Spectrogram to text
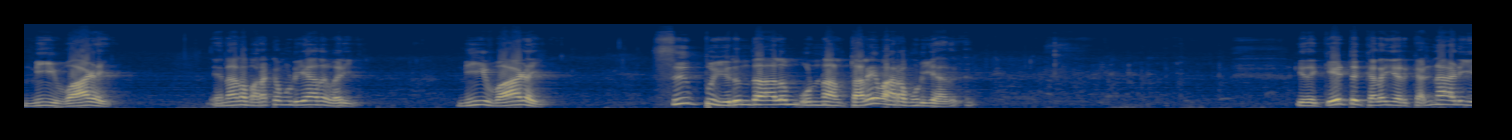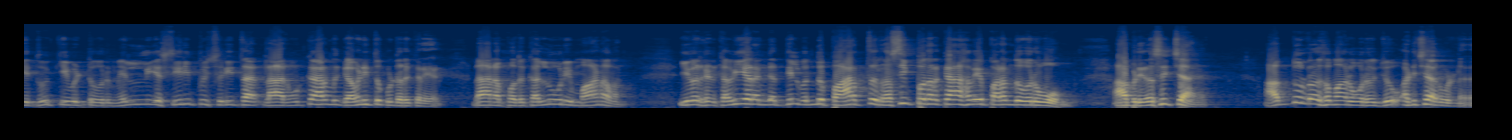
நீ வாழை. என்னால் மறக்க முடியாத வரி. நீ வாழை. சீப்பு இருந்தாலும் உன்னால் தலைவார முடியாது. இதை கேட்டு கலைஞர் கண்ணாடியை தூக்கிவிட்டு ஒரு மெல்லிய சிரிப்பு சிரித்தார். நான் உட்கார்ந்து கவனித்துக் கொண்டிருக்கிறேன். நான் அப்போது கல்லூரி மாணவன். இவர்கள் கவியரங்கத்தில் வந்து பார்த்து ரசிப்பதற்காகவே பறந்து வருவோம். அப்படி ரசித்தார் அப்துல் ரஹ்மான் ஒரு ஜோ அடித்தார் ஒன்று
